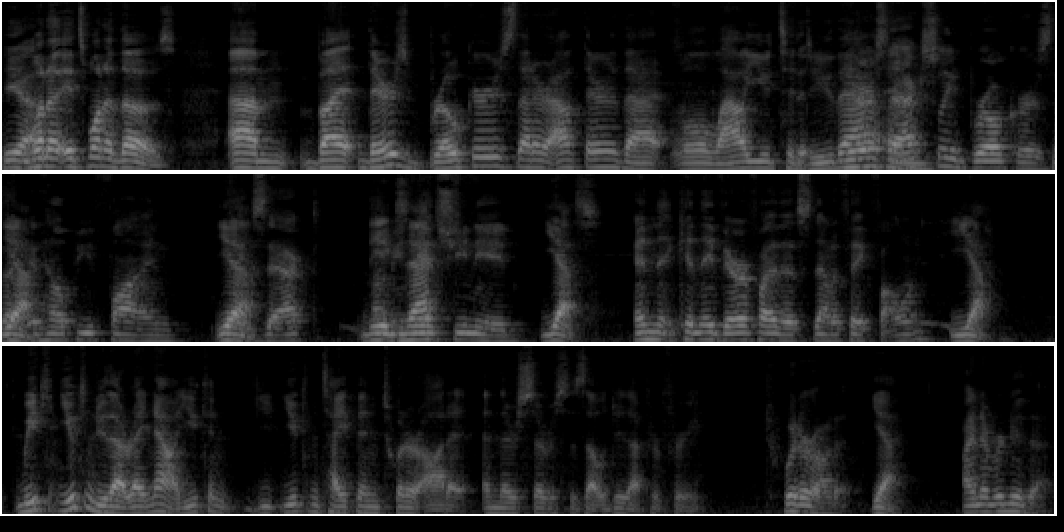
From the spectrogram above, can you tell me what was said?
Yeah. one of, it's one of those. Um, but there's brokers that are out there that will allow you to do that. There's and- actually brokers that Yeah. can help you find Yeah. the exact The I exact- niche you need. yes, And th- can they verify that's not a fake following? yeah. We can, you can do that right now. You can you, you can type in Twitter audit, and there's services that will do that for free. Twitter audit. Yeah. I never knew that.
